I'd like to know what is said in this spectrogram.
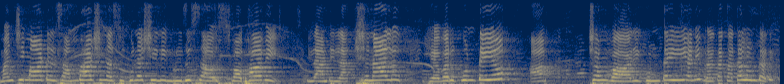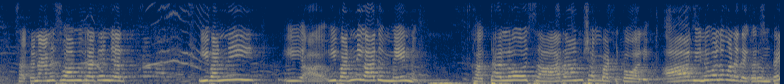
మంచి మాటలు సంభాషణ సుగుణశీలి మృదు స్వభావి ఇలాంటి లక్షణాలు ఎవరికుంటాయో ఆ లక్ష్యం వారికి ఉంటాయి అని వ్రత కథలు ఉంటుంది సత్యనారాయణ స్వామి వ్రతం చదువు ఇవన్నీ ఇవన్నీ కాదు మెయిన్. కథలో సారాంశం పట్టుకోవాలి. ఆ విలువలు మన దగ్గర ఉంటే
